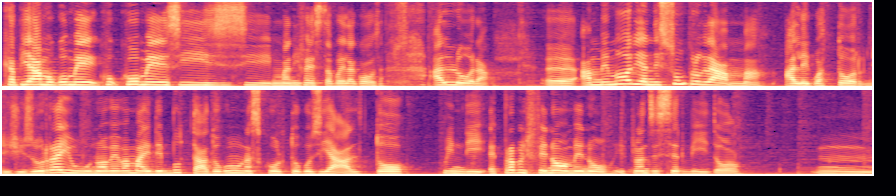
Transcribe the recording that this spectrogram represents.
capiamo come, co- come si, si manifesta poi la cosa. Allora, eh, a memoria nessun programma alle 14 su Rai 1 aveva mai debuttato con un ascolto così alto, quindi è proprio il fenomeno, il pranzo è servito. Mm.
